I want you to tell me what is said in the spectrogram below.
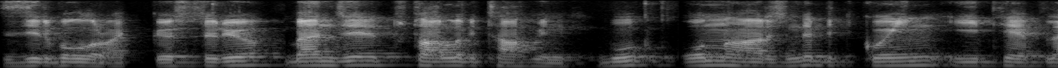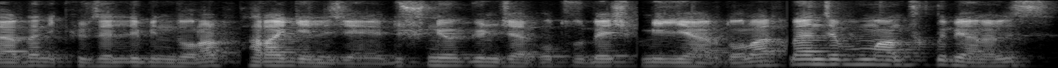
zirve olarak gösteriyor. Bence tutarlı bir tahmin bu. Onun haricinde Bitcoin ETF'lerden 250 bin dolar para geleceğini düşünüyor. Güncel 35 milyar dolar. Bence bu mantıklı bir analiz.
